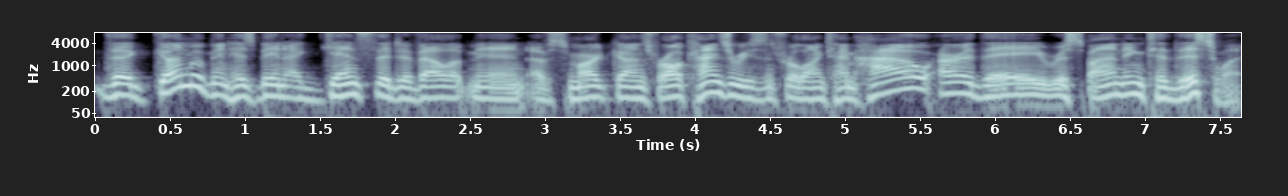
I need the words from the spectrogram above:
The gun movement has been against the development of smart guns for all kinds of reasons for a long time. How are they responding to this one?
